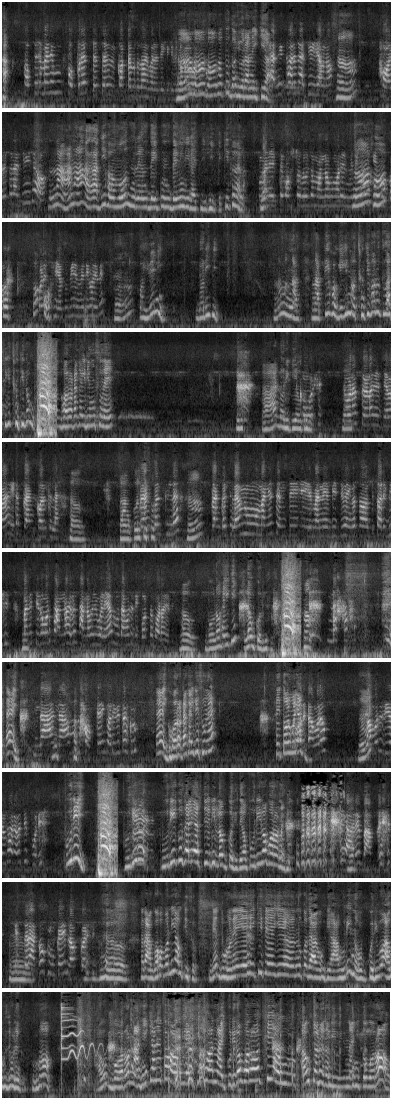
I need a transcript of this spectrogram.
ଖା ହଁ ହଁ ହଁ ହଁ ତୁ ଦହିବରା ନେଇକି ଆ ହଁ ନା ନା ରାଜି ହଁ ମୁଁ ଦେମିନି ରାଜି ହେଇକି କିସ ହେଲା ହଁ ହଁ କହିବେନି ଡରିବି ନାତି ହଗିକି ନ ଛୁଞ୍ଚି ପାରୁ ତୁ ଆସିକି ଛୁଞ୍ଚି ଦବୁ ଘରଟା କେଇଠି ମୁଁ ଶୁଣେ ଡରିକି ଯାଉଥିଲି ଜେଜେମା ଏଇଟା ପ୍ରାଙ୍କ କଲ୍ ଥିଲା ହଉ ପ୍ରାଙ୍କ କଲ୍ ଥିଲା ହଁ ପ୍ରାଙ୍କ ଥିଲା ମୁଁ ମାନେ ସେମିତି ମାନେ ବିଜୁ ଭାଇଙ୍କ ସହ ସରି ମାନେ ସିଏ ମୋର ସାନ ହେବେ ସାନ ଭାଇ ଭଳିଆ ମୁଁ ତାଙ୍କଠୁ ଦି ବର୍ଷ ବଡ ହେବି ହଉ ବଡ ହେଇକି ଲଭ୍ କରିବୁ ହଁ ନା ନା ମୁଁ ଲଭ୍ କରିବି ତାକୁ এই ঘোড়াটা কাইতে শুনে সেই তোর মজা আমার রিয়েল ধারা হচ্ছে পুরি পুরি পুরি পুরি কো চালি আসছি এটি লভ করি দেব পুরিরও বড় নাকি আরে বাপরে এত রাগ মু কাই লভ হবনি আউ কিছু যে জনে ইয়ে হেকি সে ইয়ে লোক যা কইছি আহুরি লভ করিব আউ জনে হ্যাঁ ଆଉ ବର ନାହିଁ କାଣେ ତ ଆଉ ଏଠି ତ ନାଇକୁଡ଼ିର ବର ଅଛି ଆଉ ଆଉ କାଣେ ରହିବି ନାହିଁ ତ ବର ଆଉ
